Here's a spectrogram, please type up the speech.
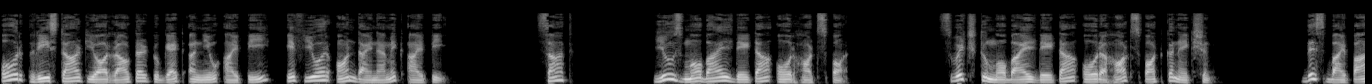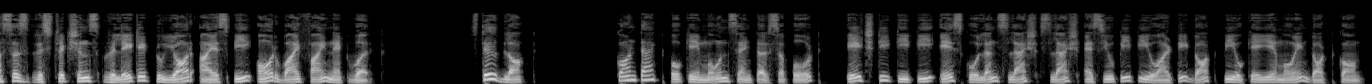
Or restart your router to get a new IP if you are on dynamic IP. 7. Use mobile data or hotspot. Switch to mobile data or a hotspot connection. This bypasses restrictions related to your ISP or Wi-Fi network. Still blocked? Contact Pokemon Center Support https colon slash slash support.pokemon.com.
